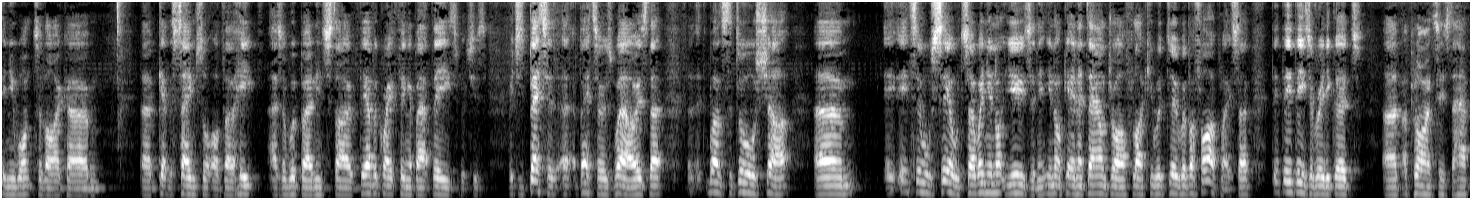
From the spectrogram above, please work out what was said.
and you want to like um, uh, get the same sort of uh, heat as a wood burning stove. The other great thing about these, which is which is better uh, better as well, is that once the door's shut. Um, it's all sealed so when you're not using it you're not getting a downdraft like you would do with a fireplace. So th th these are really good uh, appliances to have.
